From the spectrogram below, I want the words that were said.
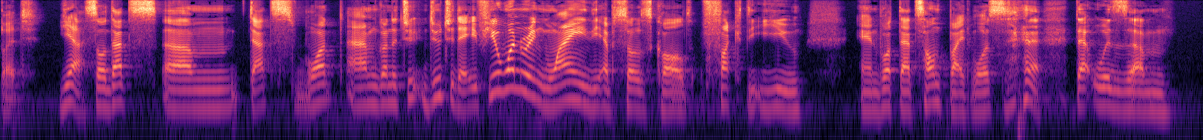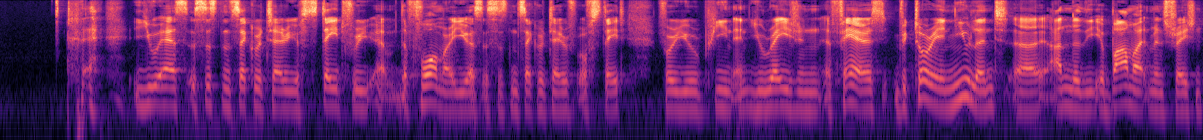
but yeah, so that's um, that's what I'm gonna do today. If you're wondering why the episode is called "Fuck the EU" and what that soundbite was, that was. Um, U.S. Assistant Secretary of State for uh, the former U.S. Assistant Secretary of State for European and Eurasian Affairs, Victoria Nuland, uh, under the Obama administration,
